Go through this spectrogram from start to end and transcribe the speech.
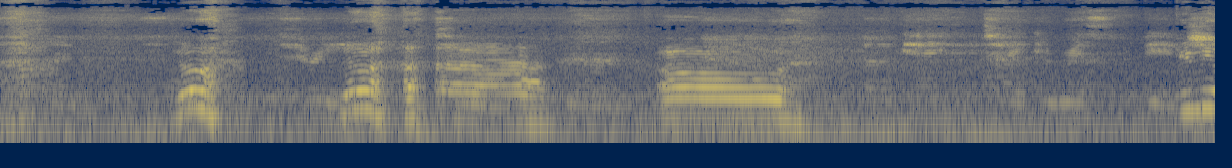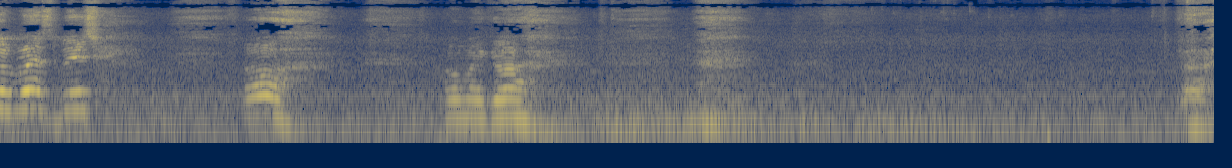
Five, No, three, no. one. Oh, Okay, take a rest, bitch. give me a rest, bitch. Oh, oh my God. Ah. Where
